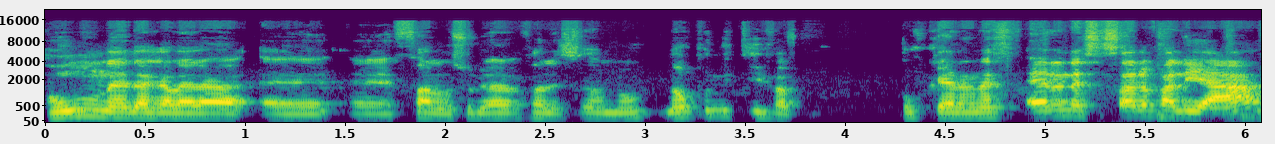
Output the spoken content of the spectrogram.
boom né, da galera é, é, falando sobre a avaliação não, não punitiva, porque era, era necessário avaliar,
